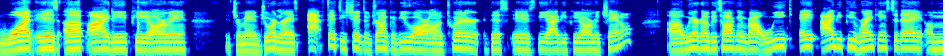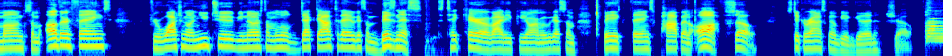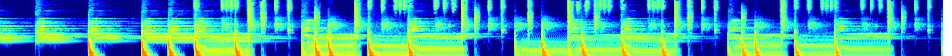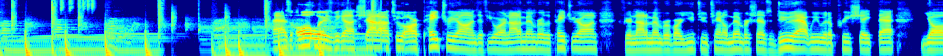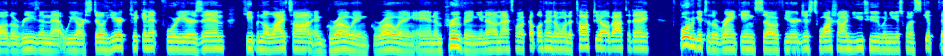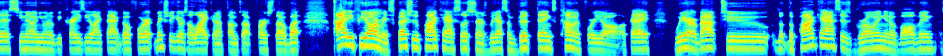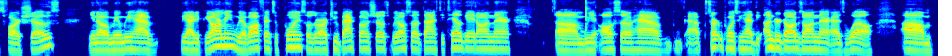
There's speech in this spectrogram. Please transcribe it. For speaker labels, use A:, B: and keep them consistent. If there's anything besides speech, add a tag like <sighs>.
A: What is up, IDP Army? It's your man Jordan Rays at 50 Shades of Drunk. If you are on Twitter, this is the IDP Army channel. Uh, we are going to be talking about week eight IDP rankings today, among some other things. If you're watching on YouTube, you noticed I'm a little decked out today. We got some business to take care of, IDP Army. We got some big things popping off. So stick around. It's going to be a good show. As always, we got a shout out to our Patreons. If you are not a member of the Patreon, if you're not a member of our YouTube channel memberships, do that. We would appreciate that. Y'all are the reason that we are still here, kicking it four years in, keeping the lights on and growing, growing and improving, you know. And that's what a couple of things I want to talk to y'all about today before we get to the rankings. So if you're just watching on YouTube and you just want to skip this, you know, and you want to be crazy like that, go for it. Make sure you give us a like and a thumbs up first, though. But IDP Army, especially the podcast listeners, we got some good things coming for y'all. Okay. We are about to, the, the podcast is growing and evolving as far as shows. You know, I mean, we have the IDP Army, we have offensive points. Those are our two backbone shows. We also have Dynasty Tailgate on there. Um, we also have at certain points we had the underdogs on there as well. Um,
